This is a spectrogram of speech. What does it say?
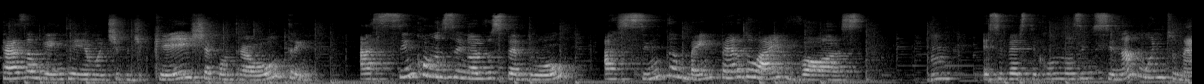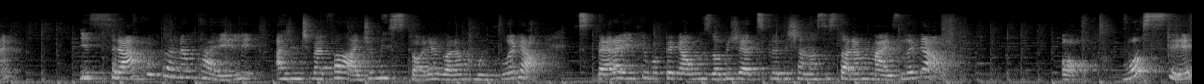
Caso alguém tenha motivo de queixa contra outrem, assim como o Senhor vos perdoou, assim também perdoai vós. Hum, esse versículo nos ensina muito, né? E para complementar ele, a gente vai falar de uma história agora muito legal. Espera aí que eu vou pegar uns objetos para deixar nossa história mais legal. Ó, você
